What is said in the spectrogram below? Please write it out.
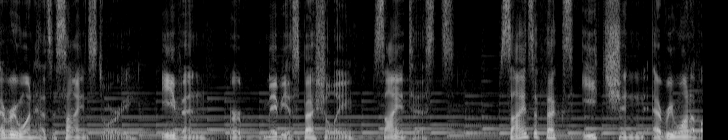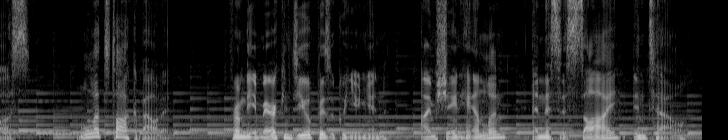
Everyone has a science story, even, or maybe especially, scientists. Science affects each and every one of us. Well, let's talk about it. From the American Geophysical Union, I'm Shane Hanlon, and this is Sci Intel.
